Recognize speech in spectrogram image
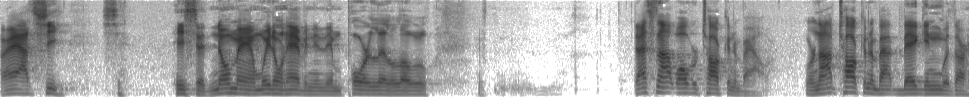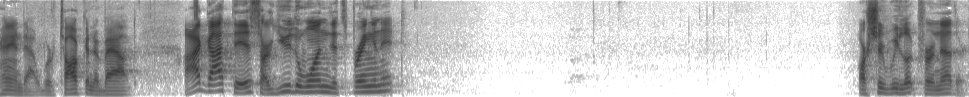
All right. She, she, he said, "No, ma'am. We don't have any of them poor little old." That's not what we're talking about. We're not talking about begging with our hand out. We're talking about I got this. Are you the one that's bringing it? Or should we look for another?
